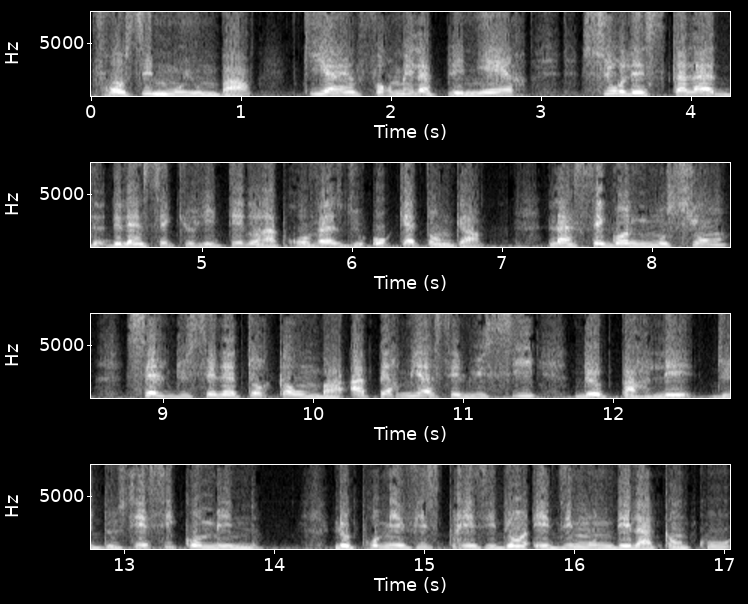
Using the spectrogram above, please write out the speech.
Francine Mouyumba qui a informé la plénière sur l'escalade de l'insécurité dans la province du Haut-Katanga. La seconde motion, celle du sénateur Kaumba, a permis à celui-ci de parler du dossier Sicomine. Le premier vice-président Edi Mundela Kankou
